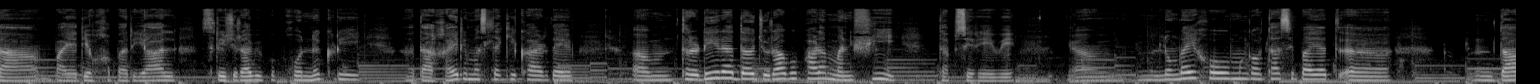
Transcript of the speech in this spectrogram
دا باید یو خبریال سرې جرابې په پښو نه کړي دا غیر مسلکي کار دی تر ډیره د جرابو په اړه منفي تبصرې وي لومړی خو موږ او تاسو باید دا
